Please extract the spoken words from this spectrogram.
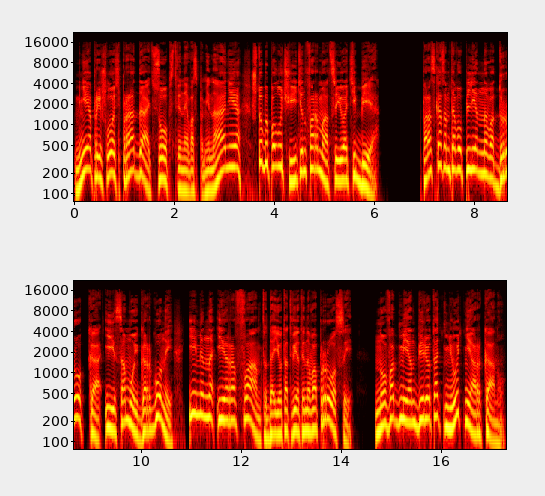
Мне пришлось продать собственное воспоминание, чтобы получить информацию о тебе. По рассказам того пленного Дрокка и самой Гаргоны, именно Иерофант дает ответы на вопросы, но в обмен берет отнюдь не Аркану.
